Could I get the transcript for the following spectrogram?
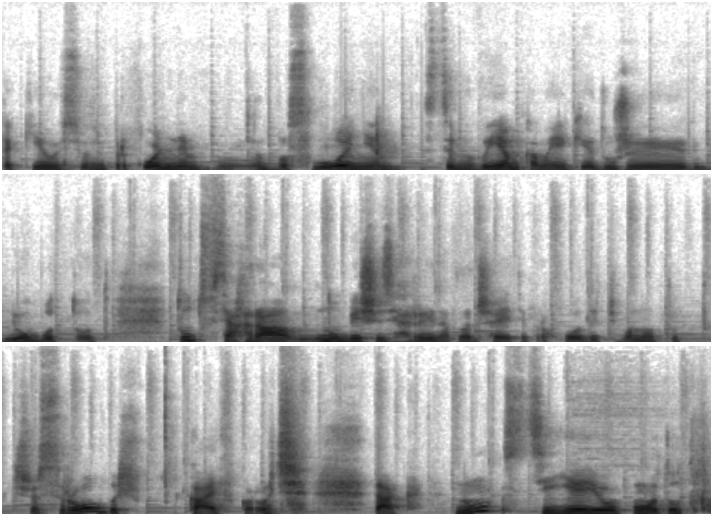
Такі ось вони прикольні, двослойні, з цими виямками, які я дуже люблю. Бо тут, тут вся гра, ну, більшість гри на планшеті проходить. Воно тут щось робиш, кайф, коротше. Так, ну, з цією. О, тут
